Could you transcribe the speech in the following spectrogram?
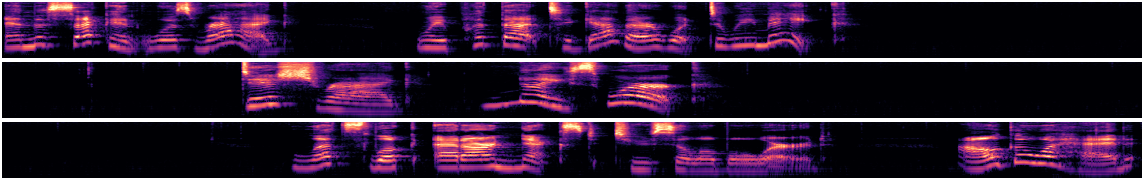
and the second was rag. When we put that together, what do we make? Dish rag. Nice work. Let's look at our next two syllable word. I'll go ahead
